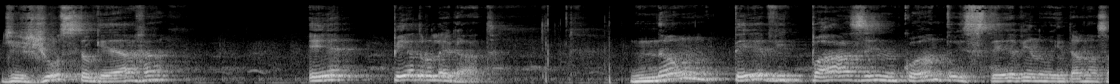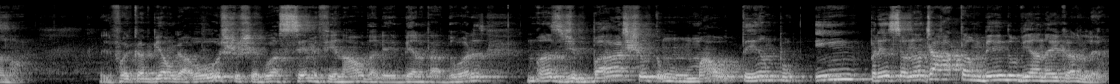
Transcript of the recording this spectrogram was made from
de Justo Guerra e Pedro Legado. Não teve paz enquanto esteve no Internacional. Ele foi campeão gaúcho, chegou à semifinal da Libertadores, mas debaixo de um mau tempo impressionante. Ah, também do Vianney Carleiro.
